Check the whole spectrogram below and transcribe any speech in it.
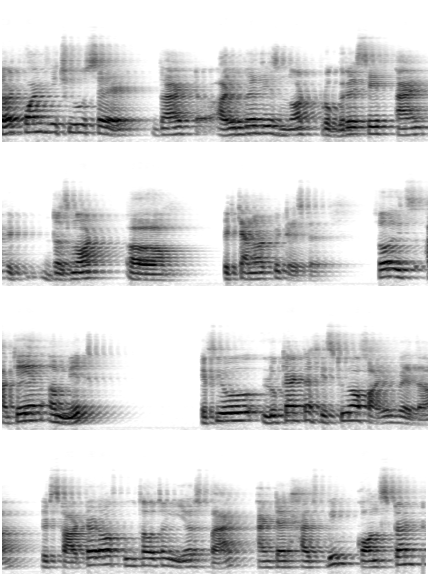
Third point, which you said that Ayurveda is not progressive and it does not, uh, it cannot be tested. So it's again a myth. If you look at the history of Ayurveda, it started off 2000 years back and there has been constant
